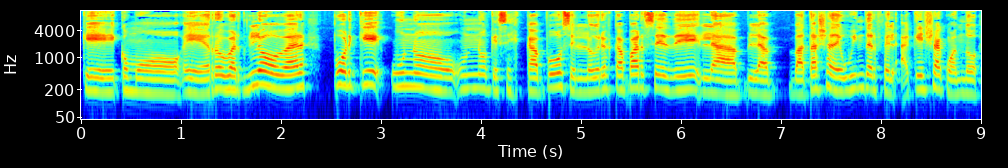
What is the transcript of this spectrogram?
que como eh, Robert Glover porque uno, uno que se escapó, se logró escaparse de la, la batalla de Winterfell, aquella cuando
